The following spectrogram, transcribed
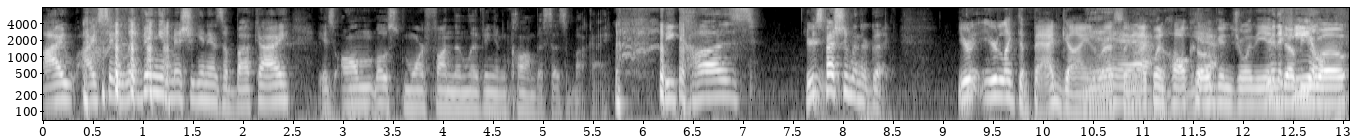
I I say living in Michigan as a Buckeye is almost more fun than living in Columbus as a Buckeye because especially when they're good. You're you're like the bad guy in Yeah. wrestling, like when Hulk Yeah. Hogan joined the You're the NWO. heel.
